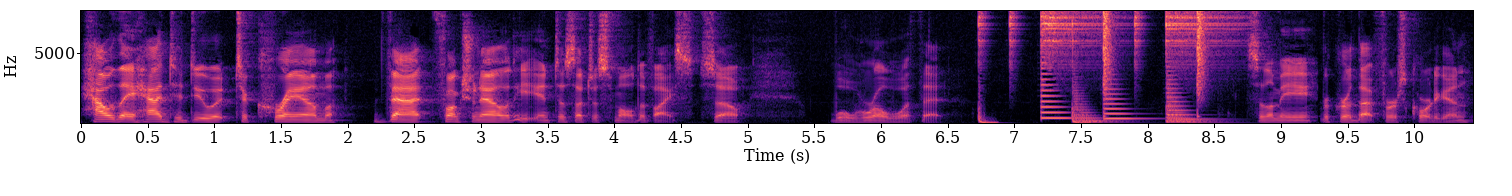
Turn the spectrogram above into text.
how they had to do it to cram that functionality into such a small device. So we'll roll with it. So let me record that first chord again.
